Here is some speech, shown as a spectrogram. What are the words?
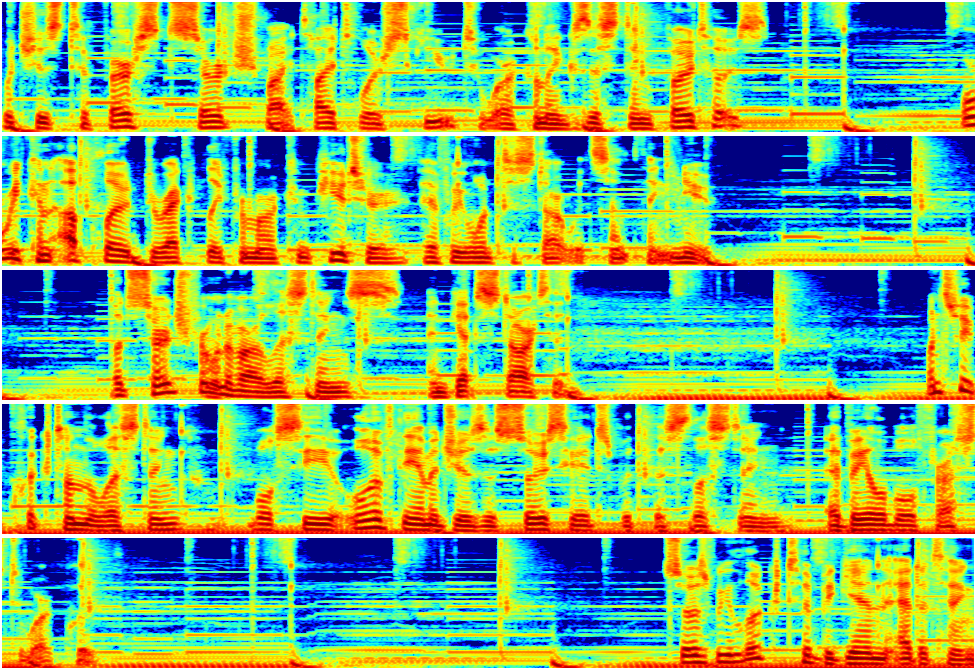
which is to first search by title or SKU to work on existing photos, or we can upload directly from our computer if we want to start with something new. Let's search for one of our listings and get started. Once we've clicked on the listing, we'll see all of the images associated with this listing available for us to work with. So as we look to begin editing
